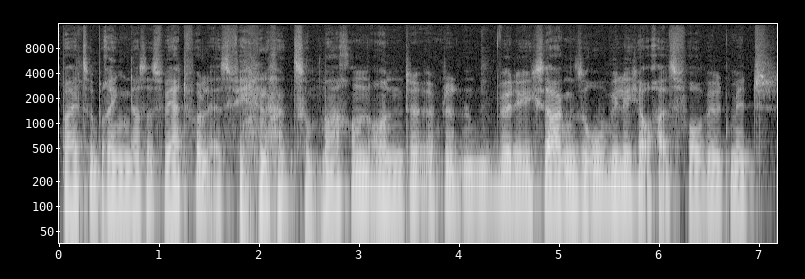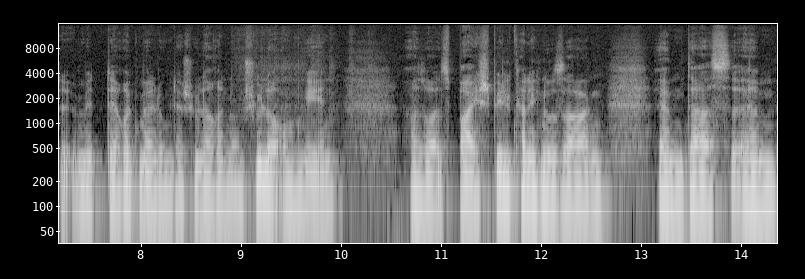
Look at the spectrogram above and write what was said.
beizubringen, dass es wertvoll ist, Fehler zu machen. Und äh, würde ich sagen, so will ich auch als Vorbild mit, mit der Rückmeldung der Schülerinnen und Schüler umgehen. Also als Beispiel kann ich nur sagen, ähm, dass ähm,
